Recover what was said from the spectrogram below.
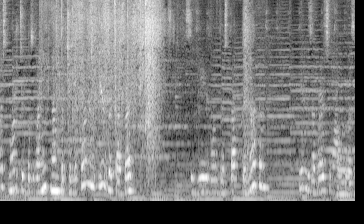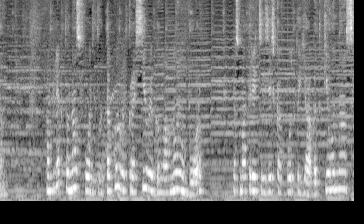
вы сможете позвонить нам по телефону и заказать себе его доставкой на дом или забрать самовывозом. В комплект у нас входит вот такой вот красивый головной убор. Посмотрите, здесь как будто ягодки у нас.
